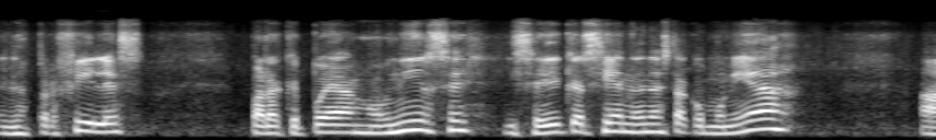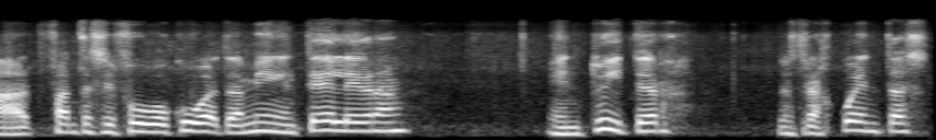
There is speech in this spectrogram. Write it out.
en los perfiles para que puedan unirse y seguir creciendo en esta comunidad a Fantasy Fútbol Cuba también en Telegram, en Twitter, nuestras cuentas.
